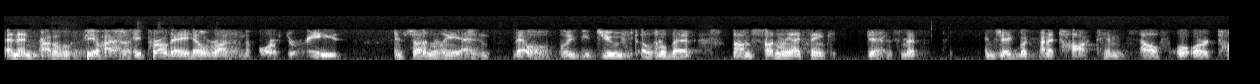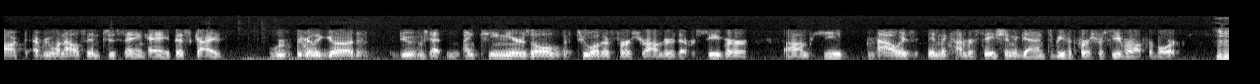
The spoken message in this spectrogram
and then probably the Ohio State Pro Day, he'll run in the four threes, and suddenly, and that will probably be juiced a little bit. Um, suddenly, I think Jackson Smith and Njigba kind of talked himself or, or talked everyone else into saying, "Hey, this guy's really, really good. Dude's at 19 years old with two other first rounders at receiver. Um, he now is in the conversation again to be the first receiver off the board." Hmm.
